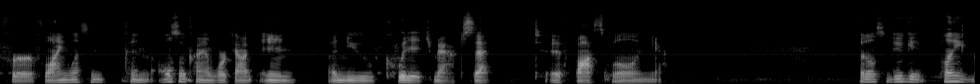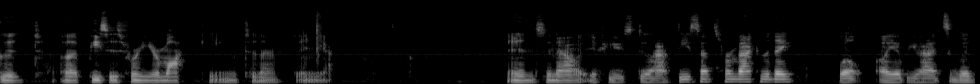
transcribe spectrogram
for flying lesson can also kind of work out in a new Quidditch match set if possible, and yeah but also do get plenty of good uh, pieces for your mocking to them. And yeah. And so now, if you still have these sets from back in the day, well, I hope you had some good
